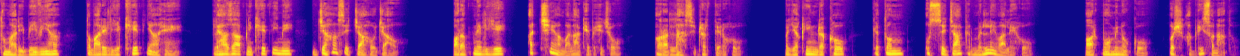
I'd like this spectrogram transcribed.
تمہاری بیویاں تمہارے لیے کھیتیاں ہیں، لہذا اپنی کھیتی میں جہاں سے چاہو جاؤ، اور اپنے لیے اچھے عمل آگے بھیجو، اور اللہ سے ڈرتے رہو، اور یقین رکھو کہ تم اس سے جا کر ملنے والے ہو، اور مومنوں کو خوشخبری سنا دو۔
